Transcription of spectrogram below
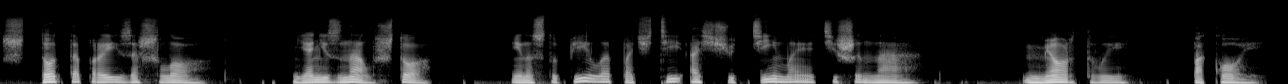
Что-то произошло. Я не знал, что. И наступила почти ощутимая тишина. Мертвый покой.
